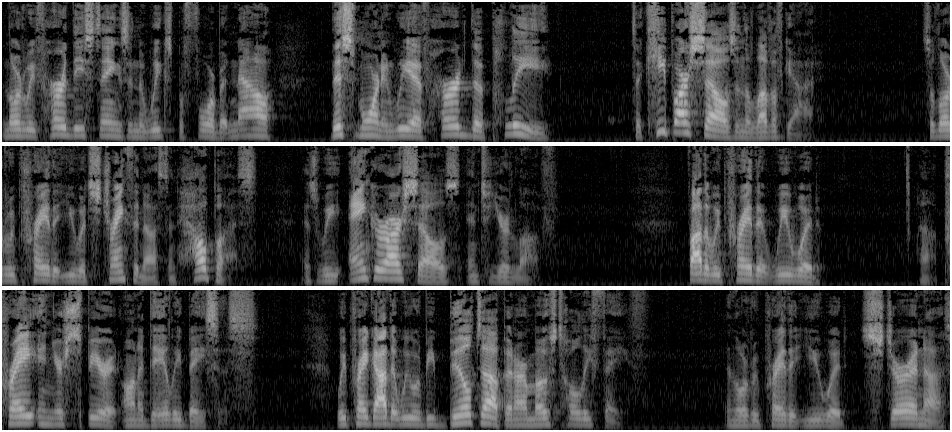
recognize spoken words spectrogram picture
And Lord, we've heard these things in the weeks before, but now this morning we have heard the plea to keep ourselves in the love of God. So, Lord, we pray that you would strengthen us and help us as we anchor ourselves into your love. Father, we pray that we would uh, pray in your spirit on a daily basis. We pray, God, that we would be built up in our most holy faith. And Lord, we pray that you would stir in us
